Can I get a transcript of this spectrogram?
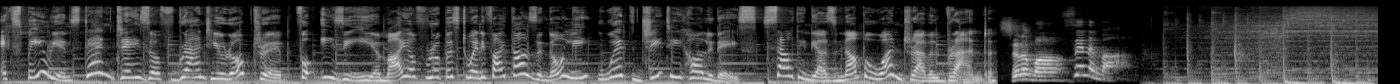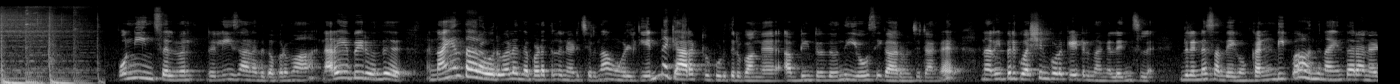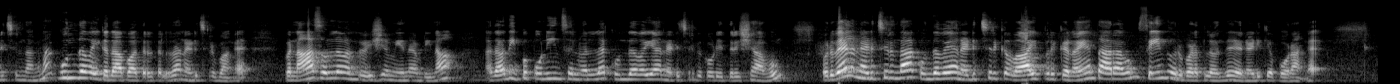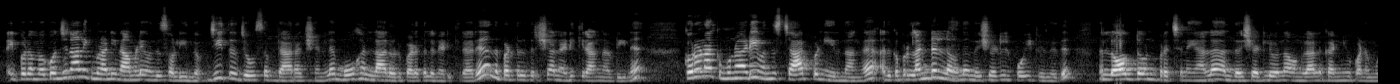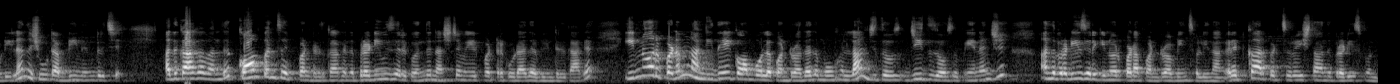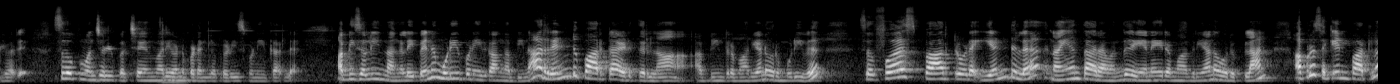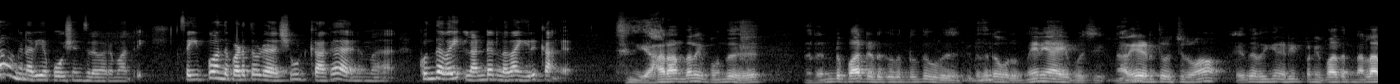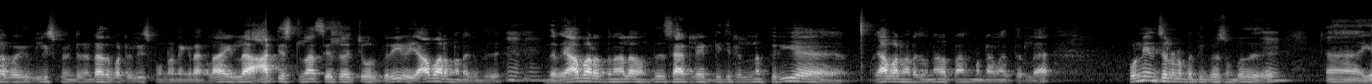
Experience 10 days of Grand Europe trip for easy EMI of rupees 25,000 only with GT Holidays, South India's number one travel brand. Cinema. Cinema. Ponniyin Selvan release ஆனதுக்கு அப்புறமா நிறைய பேர் வந்து நயன்தாரா ஒருவேளை இந்த படத்துல நடிச்சிருந்தா அவங்களுக்கு என்ன கேரக்டர் கொடுத்துருப்பாங்க அப்படின்றது வந்து யோசிக்க ஆரம்பிச்சிட்டாங்க. நிறைய பேர் கொஷின் கூட கேட்டிருந்தாங்க லென்ஸ்ல இதுல என்ன சந்தேகம்? கண்டிப்பா வந்து நயன்தாரா நடிச்சிருந்தாங்கன்னா குந்தவை கதாபாத்திரத்துல தான் நடிச்சிருப்பாங்க. இப்ப நான் சொல்ல வந்த விஷயம் என்ன அப்படின்னா அதாவது இப்போ பொன்னியின் செல்வன்ல குந்தவையா நடிச்சிருக்கக்கூடிய த்ரிஷாவும் ஒருவேளை நடிச்சிருந்தா குந்தவையா நடிச்சிருக்க வாய்ப்பு இருக்க நயன்தாராவும் சேர்ந்து ஒரு படத்துல வந்து நடிக்க போறாங்க. இப்போ நம்ம கொஞ்ச நாளைக்கு முன்னாடி நாமளே வந்து சொல்லியிருந்தோம். ஜீத்து ஜோசப் டைரக்ஷன்ல மோகன்லால் ஒரு படத்துல நடிக்கிறாரு. அந்த படத்துல த்ரிஷா நடிக்கிறாங்க அப்படின்னு. கொரோனாக்கு முன்னாடி வந்து ஸ்டார்ட் பண்ணியிருந்தாங்க. அதுக்கப்புறம் லண்டன்ல வந்து அந்த ஷெட்யூல் போயிட்டு இருந்தது இந்த லாக்டவுன் பிரச்சனையால அந்த ஷெட்யூல் வந்து அவங்களால கன்டினியூ பண்ண முடியல. அந்த ஷூட் அப்படியே நின்றுச்சு. அதுக்காக வந்து காம்பன்சேட் பண்றதுக்காக அந்த ப்ரொடியூசருக்கு வந்து நஷ்டம் ஏற்பட்டக்கூடாது அப்படின்றதுக்காக இன்னொரு படம் நாங்கள் இதே காம்போல பண்றோம். அதாவது மோகன்லால் ஜித்து ஜீத்து ஜோசப் இணைஞ்சு அந்த ப்ரொடியூசருக்கு இன்னொரு படம் பண்றோம் அப்படின்னு சொல்லியிருந்தாங்க. ரெட் கார்பெட் சுரேஷ் தான் வந்து ப்ரொடியூஸ் பண்றாரு. சிவப்பு மஞ்சள் பச்சை அந்த மாதிரியான படங்களை ப்ரொடியூஸ் பண்ணியிருக்காருல. அப்படி சொல்லியிருந்தாங்கல்ல. இப்போ என்ன முடிவு பண்ணியிருக்காங்க அப்படின்னா ரெண்டு பார்ட்டாக எடுத்துடலாம் அப்படின்ற மாதிரியான ஒரு முடிவு. ஸோ ஃபர்ஸ்ட் பார்ட்டோட எண்டில் நயன்தாரா வந்து இணையிற மாதிரியான ஒரு பிளான் அப்புறம் செகண்ட் பார்ட்டில் அவங்க நிறைய போர்ஷன்ஸில் வர மாதிரி. ஸோ இப்போ அந்த படத்தோட ஷூட்காக நம்ம குந்தவை லண்டனில் தான் இருக்காங்க. யாராக இருந்தாலும் இப்போ வந்து இந்த ரெண்டு பார்ட் எடுக்குதுன்றது ஒரு கிட்டத்தட்ட ஒரு மேனியா ஆகி போச்சு. நிறைய எடுத்து வச்சுருவோம். எது வரைக்கும் எடிட் பண்ணி பார்த்துட்டு நல்லா இருக்க வரைக்கும் ரிலீஸ் பண்ணிட்டு ரெண்டாவது பாட்டு ரிலீஸ் பண்ணணும்னு நினைக்கிறாங்களா? இல்லை ஆர்டிஸ்ட்லாம் சேர்த்து வச்சு ஒரு பெரிய வியாபாரம் நடக்குது. இந்த வியாபாரத்தினால வந்து சேட்டலைட் டிஜிட்டல்லாம் பெரிய வியாபாரம் நடக்கிறதுனால பிளான் பண்ணுறாங்களா தெரில பொன்னியின் செல்வனை பற்றி பேசும்போது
